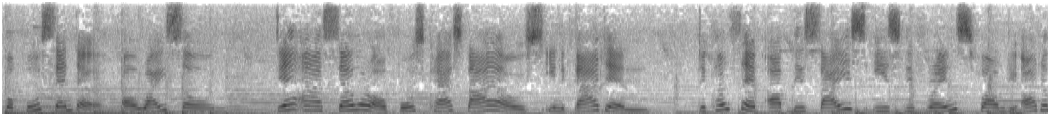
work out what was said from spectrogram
For food center or white zone, there are several food cart styles in the garden. The concept of this size is different from the other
